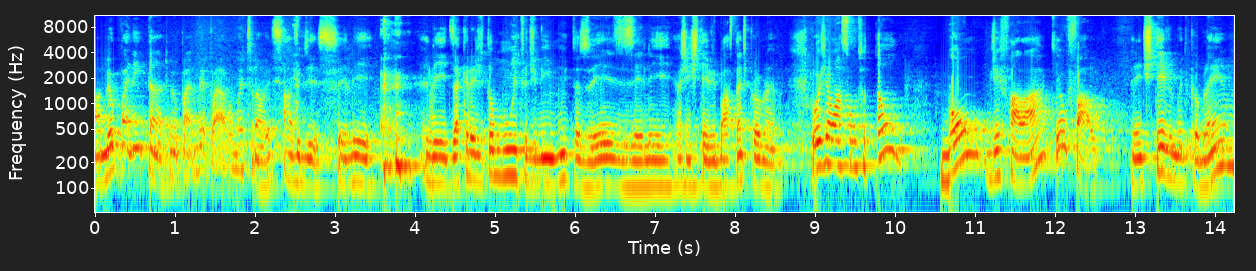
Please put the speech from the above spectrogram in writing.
ah, meu pai nem tanto, meu pai não me apoiava muito não, ele sabe disso. Ele, ele desacreditou muito de mim muitas vezes, ele, a gente teve bastante problema. Hoje é um assunto tão bom de falar que eu falo. A gente teve muito problema,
